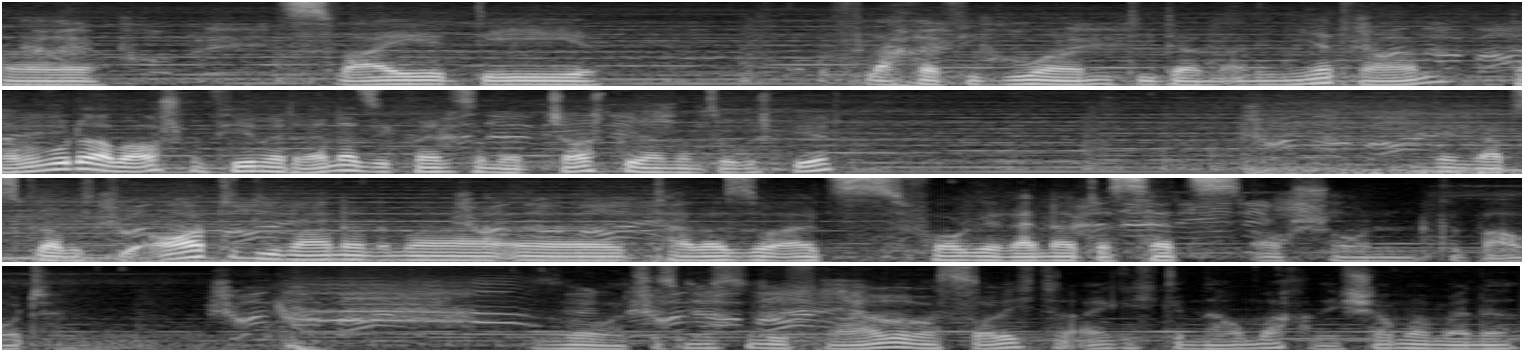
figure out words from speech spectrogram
äh, 2D flache Figuren, die dann animiert waren. Da wurde aber auch schon viel mit Rendersequenzen mit Schauspielern und so gespielt. Und dann gab es, glaube ich, die Orte, die waren dann immer äh, teilweise so als vorgerenderte Sets auch schon gebaut. So, jetzt ist ein bisschen die Frage, was soll ich denn eigentlich genau machen? Ich schaue mal meine,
